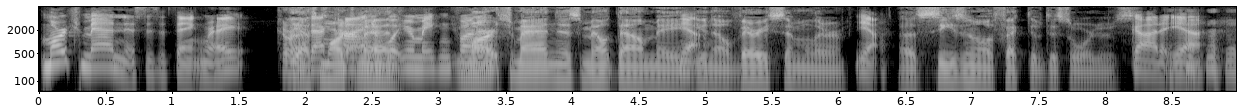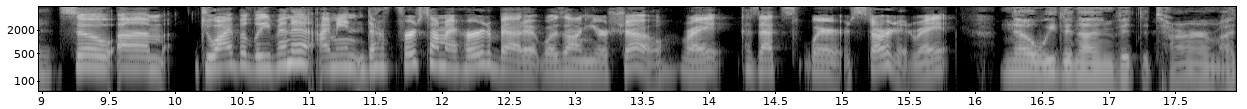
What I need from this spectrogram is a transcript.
March Madness is a thing, right? Correct. Yes, is that March kind Mad- of what you're making fun of. March of? Madness, Meltdown May, Yeah. you know, very similar. Yeah. Uh, seasonal affective disorders. Got it. Yeah. so, um, do I believe in it? I mean, the first time I heard about it was on your show, right? Because that's where it started, right? No, we did not invent the term. I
